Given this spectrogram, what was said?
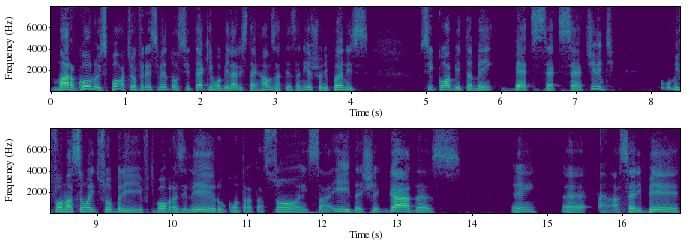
Marcou no esporte, oferecimento ao Citec Imobiliário Steinhaus, Artesania, Choripanes, Cicobi também, Bet77. Gente, Alguma informação aí sobre futebol brasileiro, contratações, saídas, chegadas, hein? É, a Série B.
